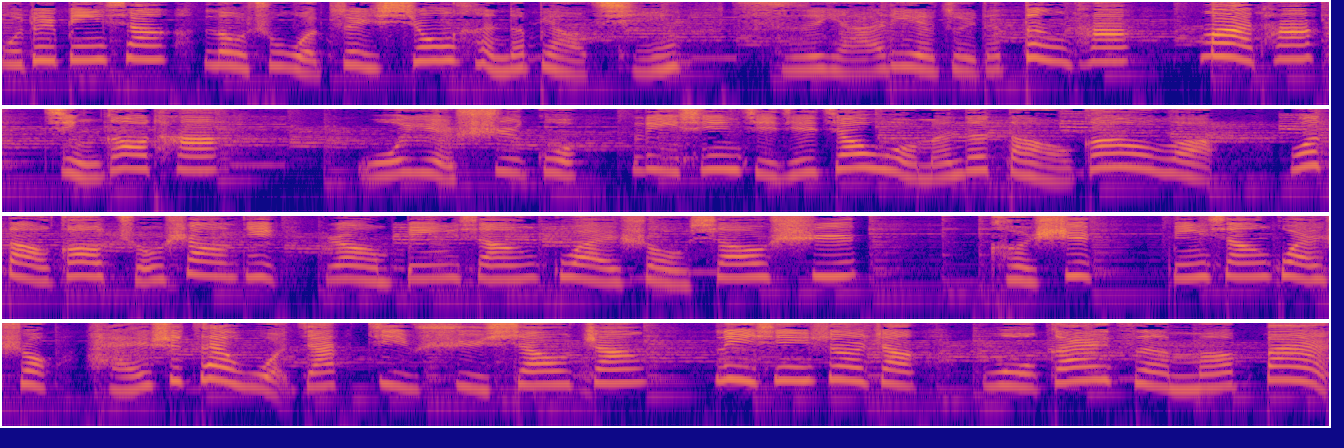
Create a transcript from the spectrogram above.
我对冰箱露出我最凶狠的表情，呲牙咧嘴的瞪他、骂他、警告他。我也试过立新姐姐教我们的祷告了，我祷告求上帝让冰箱怪兽消失，可是冰箱怪兽还是在我家继续嚣张。立新社长，我该怎么办？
